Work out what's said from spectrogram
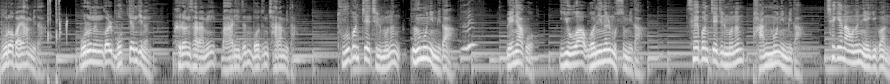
물어봐야 합니다. 모르는 걸 못 견디는 그런 사람이 말이든 뭐든 잘합니다. 두 번째 질문은 의문입니다. 왜냐고 이유와 원인을 묻습니다. 세 번째 질문은 반문입니다. 책에 나오는 얘기건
